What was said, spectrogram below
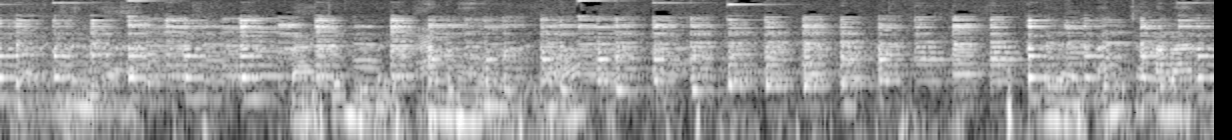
Rồi đây là 3.17 AM đó. Lalu, 啦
